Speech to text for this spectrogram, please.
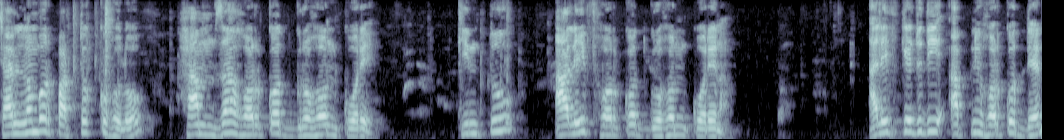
চার নম্বর পার্থক্য হলো হামজা হরকত গ্রহণ করে, কিন্তু আলিফ হরকত গ্রহণ করে না। আলিফকে যদি আপনি হরকত দেন,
